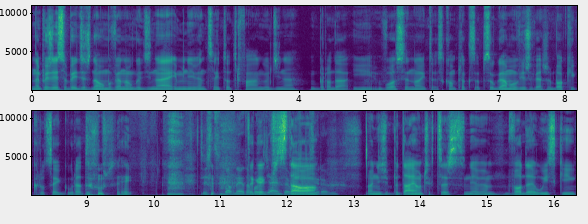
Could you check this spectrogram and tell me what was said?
No i później sobie idziesz na umówioną godzinę i mniej więcej to trwa godzinę. Broda i włosy, no i to jest kompleks obsługa. Mówisz, wiesz, boki krócej, góra dłużej. To jest cudowne, ja to Tak jak powiedziałem przystało. temu fryzjerowi. Oni się pytają, czy chcesz, nie wiem, wodę, whisky,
